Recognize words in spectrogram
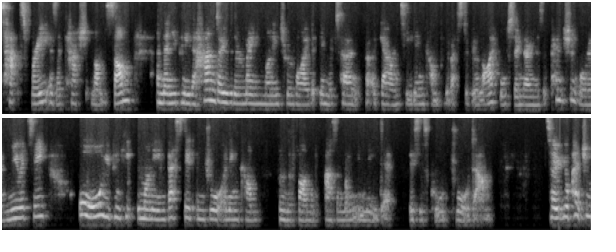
tax free as a cash lump sum. And then you can either hand over the remaining money to provide in return for a guaranteed income for the rest of your life, also known as a pension or an annuity, or you can keep the money invested and draw an income from the fund as and when you need it. This is called drawdown. So your pension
